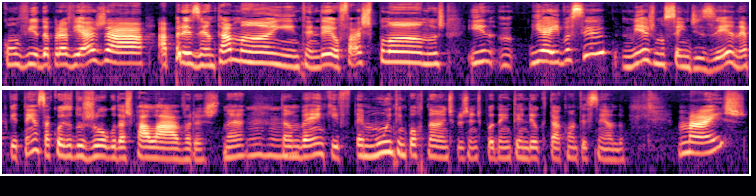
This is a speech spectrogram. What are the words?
convida para viajar, apresenta a mãe, entendeu? Faz planos e, e aí você mesmo sem dizer, né, porque tem essa coisa do jogo das palavras, né, também que é muito importante para a gente poder entender o que está acontecendo. Mas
